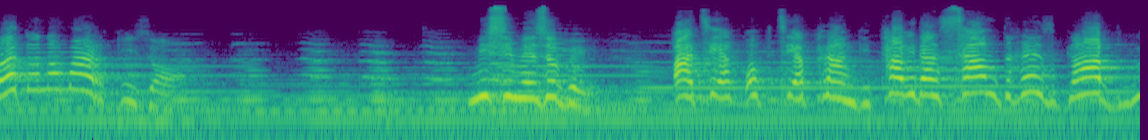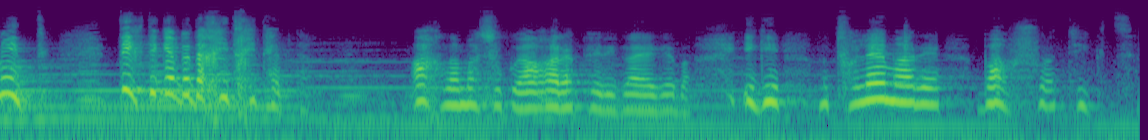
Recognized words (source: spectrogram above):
ბატონო მარკიზო! მისი მეზობელი პაცია კოპცია ფრანგი თავიდან სამ დღეს გაბმით ტიკტიკებდა და ხითხითებდა ახლა მას უკვე აღარაფერი გაეგება. იგი მთლემარე ბავშვად იქცა.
